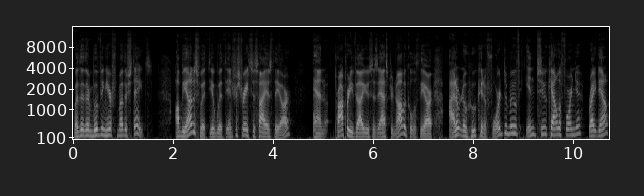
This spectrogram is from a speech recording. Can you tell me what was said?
whether they're moving here from other states. I'll be honest with you, with interest rates as high as they are, and property values as astronomical as they are, I don't know who can afford to move into California right now.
